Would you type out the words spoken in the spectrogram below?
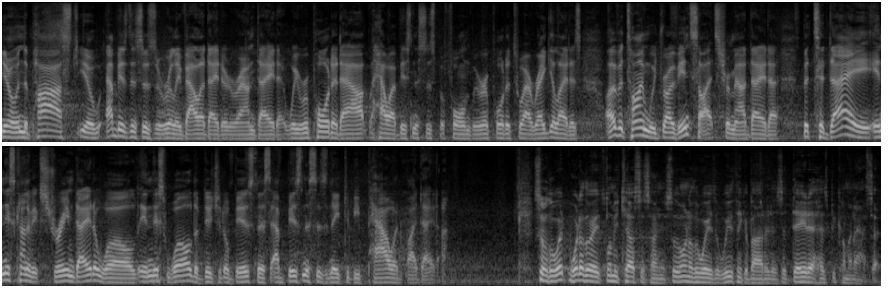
You know, in the past, you know, our businesses are really validated around data. We reported out how our businesses performed, we reported to our regulators. Over time, we drove insights from our data. But today, in this kind of extreme data world, in this world of digital business, our businesses need to be powered by data. So the, what are the ways, let me test this on you. So one of the ways that we think about it is that data has become an asset.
